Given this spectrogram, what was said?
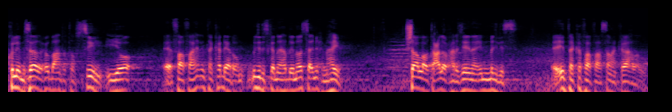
kulley masalada waxay u bahanta tafsiil iyo faahfaahin intan ka dheer majliskana hadda inoo saamix mahayo insha allahu tacala waxaan rajaynaya in majlis intan ka faahfaahsanaan kaga hadalno.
